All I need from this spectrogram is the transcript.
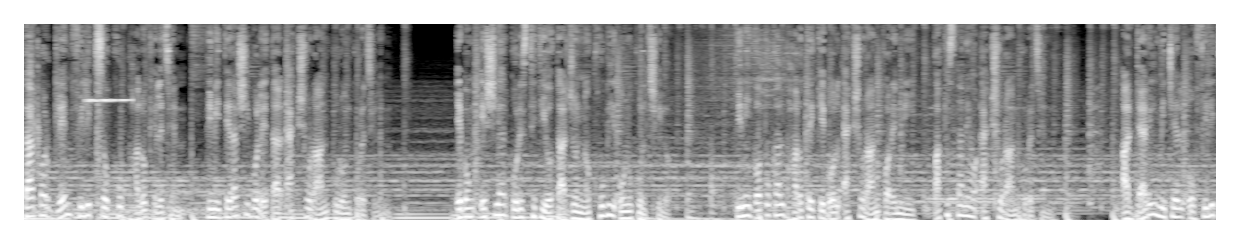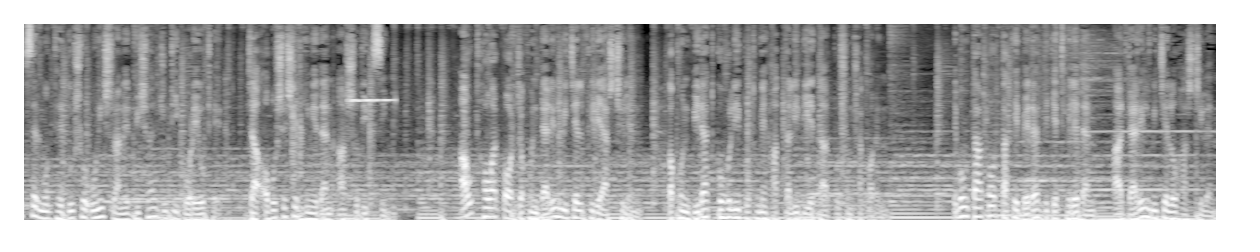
তারপর গ্লেন ফিলিপসও খুব ভালো খেলেছেন, তিনি তেরাশি বলে তার একশো রান পূরণ করেছিলেন। এবং এশিয়ার পরিস্থিতিও তার জন্য খুবই অনুকূল ছিল। তিনি গতকাল ভারতে কেবল একশো রান করেননি, পাকিস্তানেও একশো রান করেছেন। আর ড্যারিল মিচেল ও ফিলিপসের মধ্যে দুশো রানের বিশাল জুটি গড়ে ওঠে, যা অবশেষে ভেঙে দেন আর্শদীপ সিং। আউট হওয়ার পর যখন ড্যারিল মিচেল ফিরে আসছিলেন, তখন বিরাট কোহলি প্রথমে হাততালি দিয়ে তার প্রশংসা করেন এবং তারপর তাকে বেড়ার দিকে ঠেলে দেন আর ড্যারিল মিচেলও হাসছিলেন।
